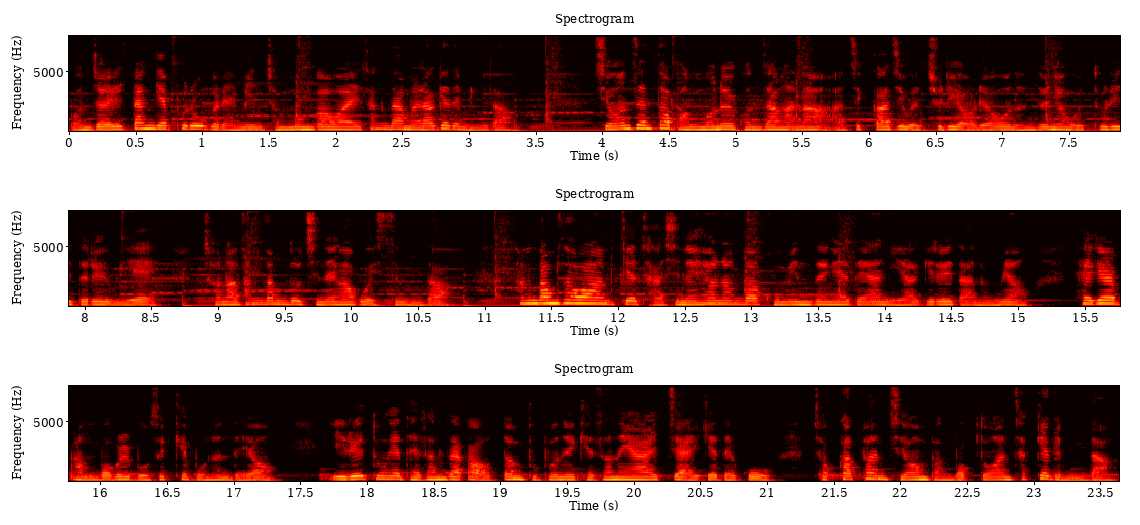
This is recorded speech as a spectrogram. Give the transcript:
먼저 1단계 프로그램인 전문가와의 상담을 하게 됩니다. 지원센터 방문을 권장하나 아직까지 외출이 어려운 은둔형 외톨이들을 위해 전화 상담도 진행하고 있습니다. 상담사와 함께 자신의 현황과 고민 등에 대한 이야기를 나누며 해결 방법을 모색해 보는데요. 이를 통해 대상자가 어떤 부분을 개선해야 할지 알게 되고 적합한 지원 방법 또한 찾게 됩니다.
